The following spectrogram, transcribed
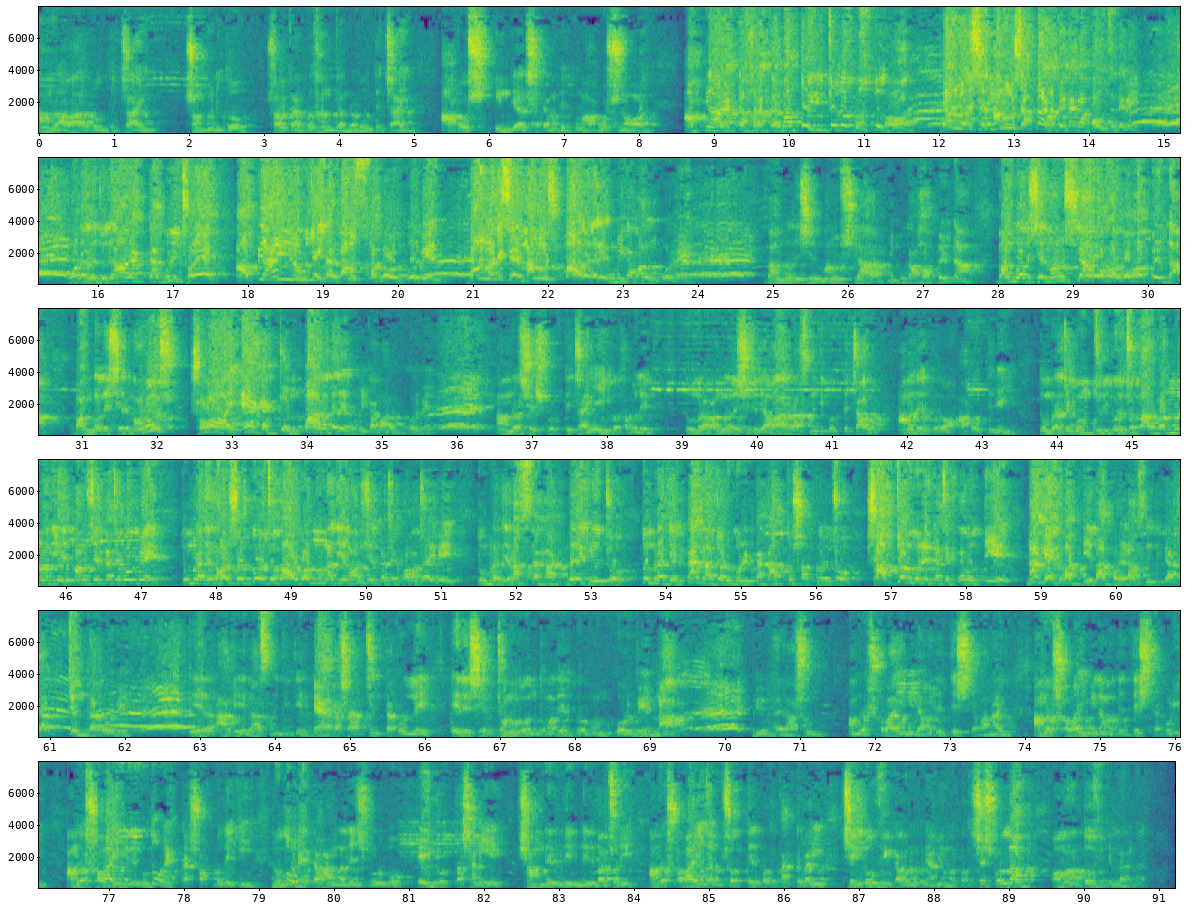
আমরা আবার বলতে চাই, সম্মানিত সরকার প্রধানকে আমরা বলতে চাই, আপোষ ইন্ডিয়ার সাথে আমাদের কোনো আপোষ নয়। আপনি আর একটা ফারাক্কার বাদ তৈরির জন্য প্রস্তুত হন। বাংলাদেশের মানুষ আপনার হাতে টাকা পৌঁছে দেবে। বর্ডারে যদি আর একটা গুলি ছড়ে, আপনি আইন অনুযায়ী তার ব্যবস্থা গ্রহণ করবেন। বাংলাদেশের মানুষ পাহাড়ের ভূমিকা পালন করবেন বাংলাদেশের মানুষকে আর আপনি বোকা ভাববেন না। বাংলাদেশের মানুষকে আর অকর্ম ভাববেন না। বাংলাদেশের মানুষ সবাই এক একজন পাহারাদারের ভূমিকা পালন করবে। আমরা শেষ করতে চাই এই কথা বলে। তোমরা বাংলাদেশে যদি আবার রাজনীতি করতে চাও, আমাদের কোনো আপত্তি নেই। তোমরা যে গম চুরি করেছ, তার বর্ণনা দিয়ে মানুষের কাছে বলবে তোমরা যে ধর্ষণ করেছ, তার বর্ণনা দিয়ে মানুষের কাছে ক্ষমা চাইবে। তোমরা যে রাস্তাঘাট বেড়ে খেয়েছো, তোমরা যে টাকা জনগণের টাকা আত্মসাৎ করেছ, সব জনগণের কাছে ফেরত দিয়ে, নাকে খড় দিয়ে তারপরে রাজনীতিতে আসার চিন্তা করবে। এর আগে রাজনীতিতে ব্যাক আসার চিন্তা করলে এদেশের জনগণ তোমাদের গ্রহণ করবে না। প্রিয় ভাইয়ের, আসুন আমরা সবাই মিলে আমাদের দেশটা বানাই, আমরা সবাই মিলে আমাদের দেশটা গড়ি, আমরা সবাই মিলে নতুন একটা স্বপ্ন দেখি, নতুন একটা বাংলাদেশ গড়ব। এই প্রত্যাশা নিয়ে সামনের দিন নির্বাচনে আমরা সবাই যেন সত্যের পথে থাকতে পারি। সেই তৌফিক কামনা করে আমি আমার কথা শেষ করলাম। অমা তৌফিক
